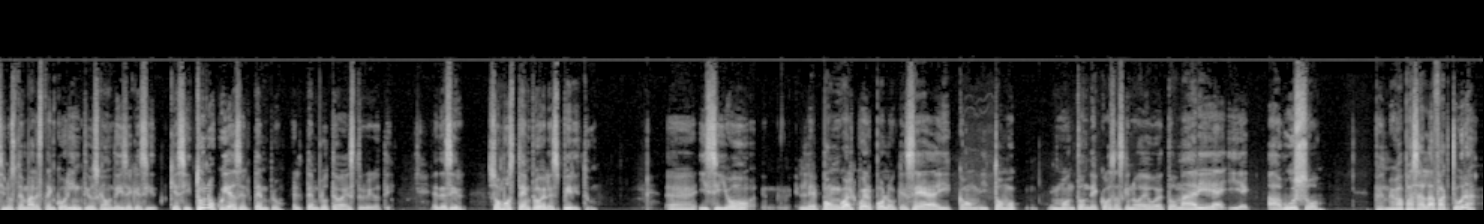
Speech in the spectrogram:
si no estoy mal, está en Corintios, donde dice que si, que si tú no cuidas el templo, el templo te va a destruir a ti. Es decir, somos templo del Espíritu. Eh, y si yo le pongo al cuerpo lo que sea y, y tomo un montón de cosas que no debo de tomar y, y abuso, pues me va a pasar la factura.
